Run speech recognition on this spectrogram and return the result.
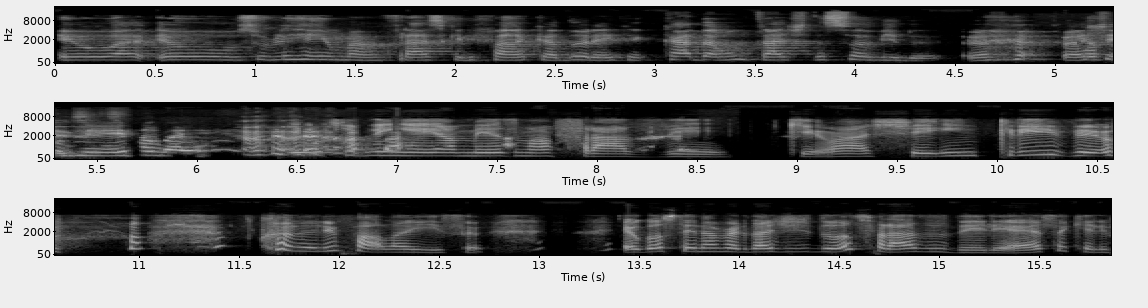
Eu, eu sublinhei uma frase que ele fala que eu adorei, que é cada um trate da sua vida. Eu, eu sublinhei isso. também. Eu sublinhei a mesma frase, que eu achei incrível quando ele fala isso. Eu gostei, na verdade, de duas frases dele. Essa que ele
